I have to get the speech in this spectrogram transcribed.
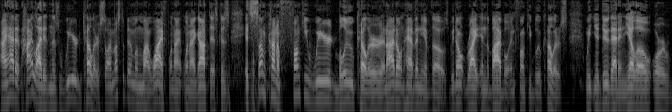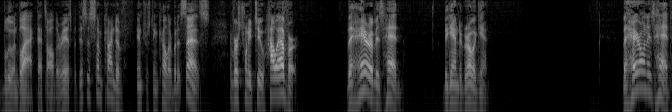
I had it highlighted in this weird color. So I must have been with my wife when I, when I got this, because it's some kind of funky, weird blue color, and I don't have any of those. We don't write in the Bible in funky blue colors. We, you do that in yellow or blue and black. That's all there is. But this is some kind of interesting color. But it says in verse 22 However, the hair of his head began to grow again. The hair on his head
